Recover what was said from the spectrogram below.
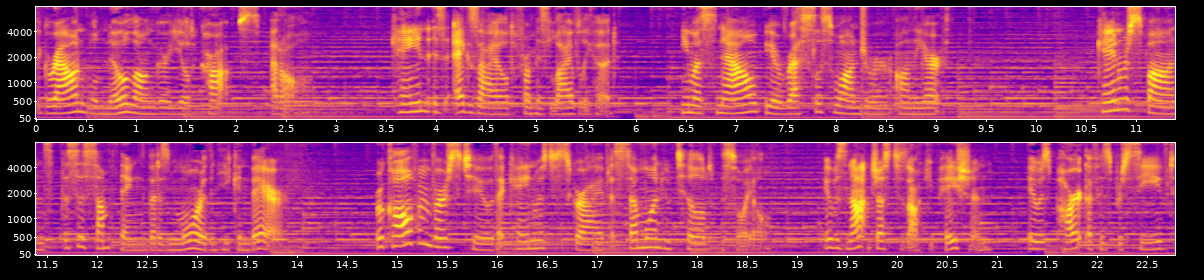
The ground will no longer yield crops at all. Cain is exiled from his livelihood. He must now be a restless wanderer on the earth. Cain responds, This is something that is more than he can bear. Recall from verse 2 that Cain was described as someone who tilled the soil. It was not just his occupation, it was part of his perceived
